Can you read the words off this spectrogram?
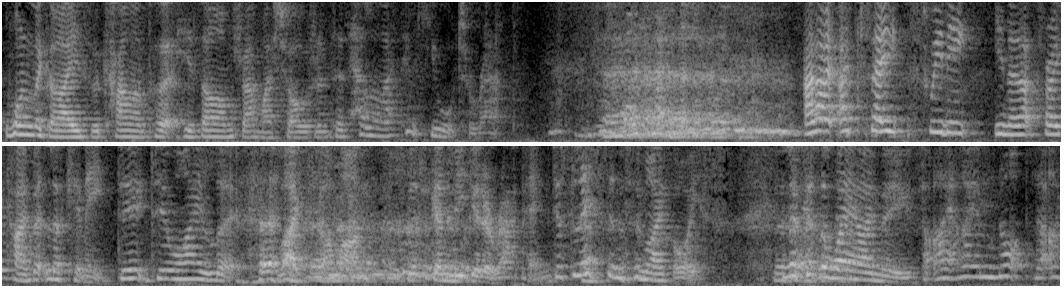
one of the guys would come and put his arms around my shoulder and said, Helen, I think you ought to rap. and I, would say, sweetie, you know, that's very kind, but look at me. Do, do I look like someone that's going to be good at rapping? Just listen to my voice. Look at the way I move. I, I am not, I,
